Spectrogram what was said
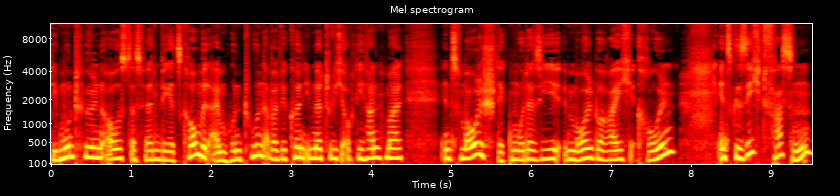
die Mundhöhlen aus. Das werden wir jetzt kaum mit einem Hund tun, aber wir können ihm natürlich auch die Hand mal ins Maul stecken oder sie im Maulbereich kraulen. Ins Gesicht fassen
